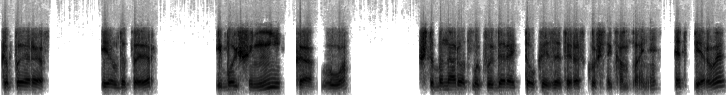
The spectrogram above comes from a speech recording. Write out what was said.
КПРФ и ЛДПР, и больше никого, чтобы народ мог выбирать только из этой роскошной компании. Это первое.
